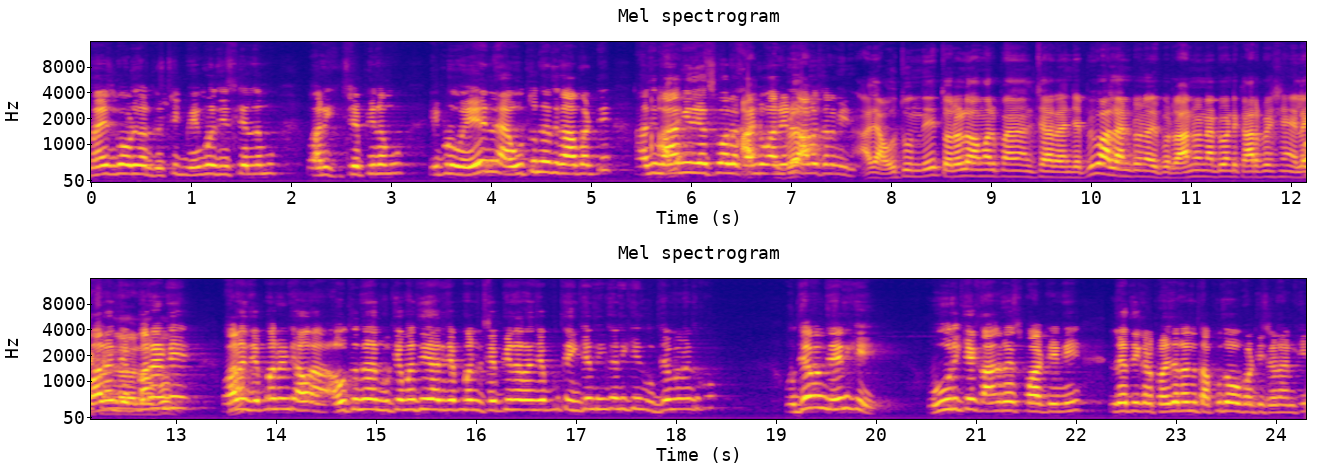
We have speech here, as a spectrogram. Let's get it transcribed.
మహేష్ గౌడ్ గారి దృష్టికి మేము కూడా తీసుకెళ్ళాము. వారికి చెప్పినాము. ఇప్పుడు ఏం అవుతున్నది కాబట్టి అది మా మీద వేసుకోవాలి కండు అనేది ఆలోచన మీద. అది అవుతుంది త్వరలో అమలుపరిచారని చెప్పి వాళ్ళు అంటున్నారు. ఇప్పుడు రానున్నటువంటి కార్పొరేషన్ ఎలక్షన్ చెప్పానండి వాళ్ళని చెప్పానండి అవ- అవుతున్నదని ముఖ్యమంత్రి గారు చెప్పమని చెప్పినారని చెప్తే ఇంకేంది ఇంకా ఉద్యమం ఎందుకు? ఉద్యమం దేనికి? ఊరికే కాంగ్రెస్ పార్టీని లేదా ఇక్కడ ప్రజలను తప్పుదోవ పట్టించడానికి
